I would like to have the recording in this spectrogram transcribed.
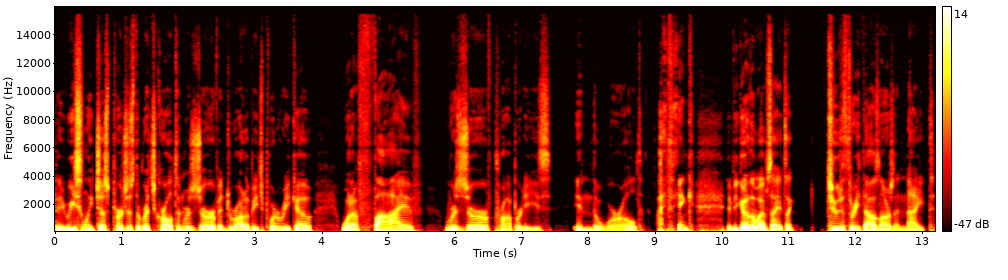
They recently just purchased the Ritz Carlton Reserve in Dorado Beach, Puerto Rico, one of five reserve properties in the world. I think if you go to the website, it's like two to three thousand dollars a night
